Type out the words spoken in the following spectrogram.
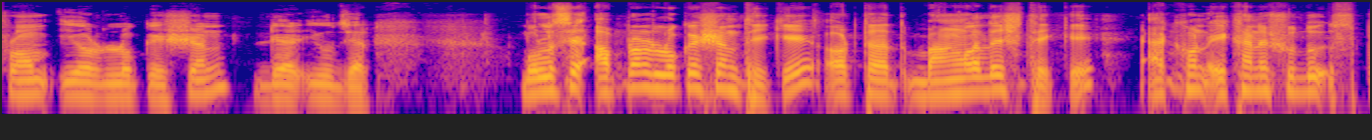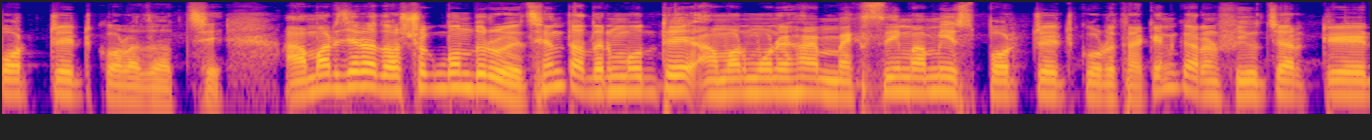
from your location dear user বলেছে আপনার লোকেশন থেকে, অর্থাৎ বাংলাদেশ থেকে, এখন এখানে শুধু স্পট ট্রেড করা যাচ্ছে। আমার যারা দর্শক বন্ধু রয়েছেন, তাদের মধ্যে আমার মনে হয় ম্যাক্সিমামই স্পট ট্রেড করে থাকেন, কারণ ফিউচার ট্রেড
